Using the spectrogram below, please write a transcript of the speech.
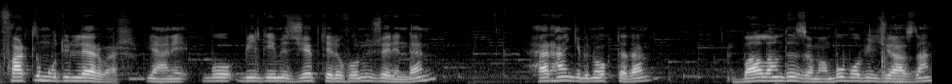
farklı modüller var. Yani bu bildiğimiz cep telefonu üzerinden herhangi bir noktadan bağlandığı zaman bu mobil cihazdan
